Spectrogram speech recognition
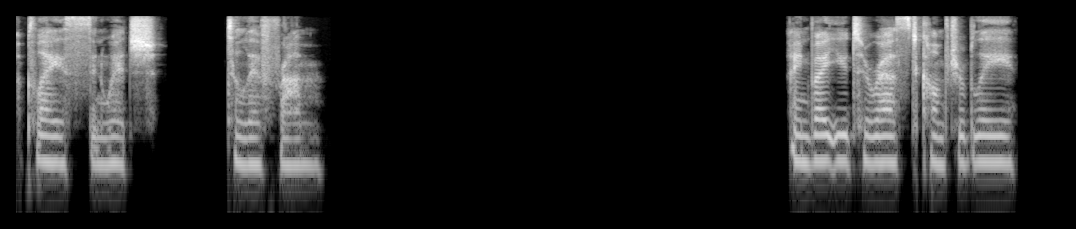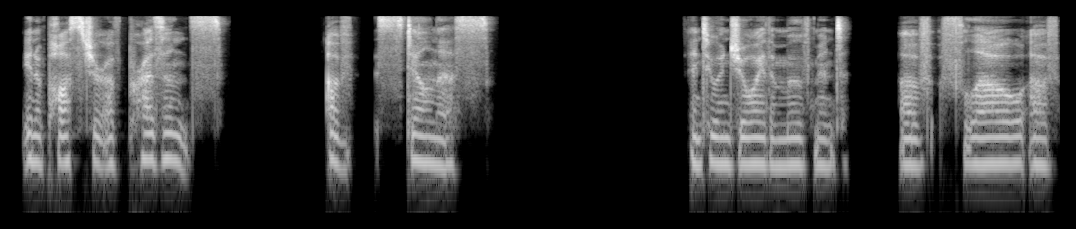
a place in which to live from. I invite you to rest comfortably in a posture of presence, of stillness, and to enjoy the movement of flow of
